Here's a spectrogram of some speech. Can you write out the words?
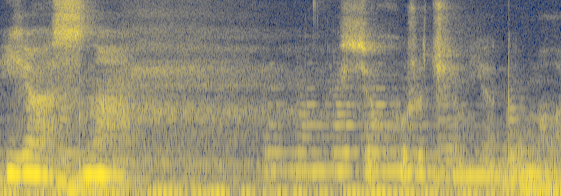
Ясно. Все хуже, чем я думала.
